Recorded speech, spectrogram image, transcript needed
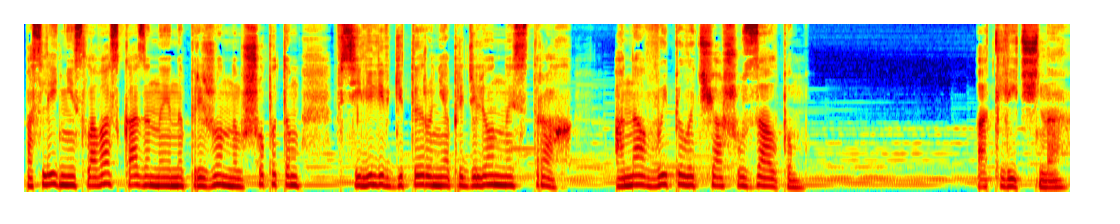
Последние слова, сказанные напряженным шепотом, вселили в Гетеру неопределенный страх. Она выпила чашу залпом. «Отлично.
